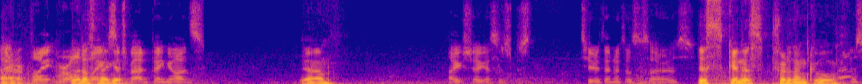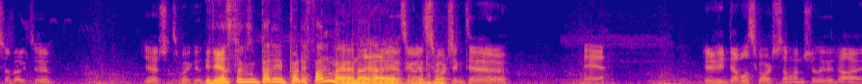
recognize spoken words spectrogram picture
Hey, Uh, we're playing. We're all playing such it. bad ping odds. yeah. Actually, I guess it's just tier Thanatos Osiris. This skin is pretty damn cool. Ah, Sobek too. Yeah, shit's wicked. BDS looks pretty pretty fun, man. I, I, It's going scorching too. Yeah. Dude, if you double scorch someone, surely they die.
